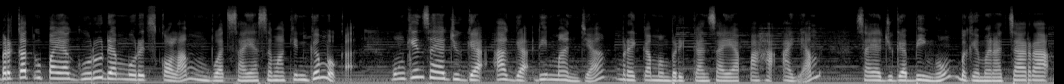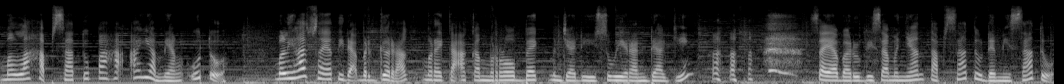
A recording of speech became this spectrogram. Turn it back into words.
Berkat upaya guru dan murid sekolah membuat saya semakin gemuk. Mungkin saya juga agak dimanja, mereka memberikan saya paha ayam. Saya juga bingung bagaimana cara melahap satu paha ayam yang utuh. Melihat saya tidak bergerak, mereka akan merobek menjadi suiran daging. saya baru bisa menyantap satu demi satu.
